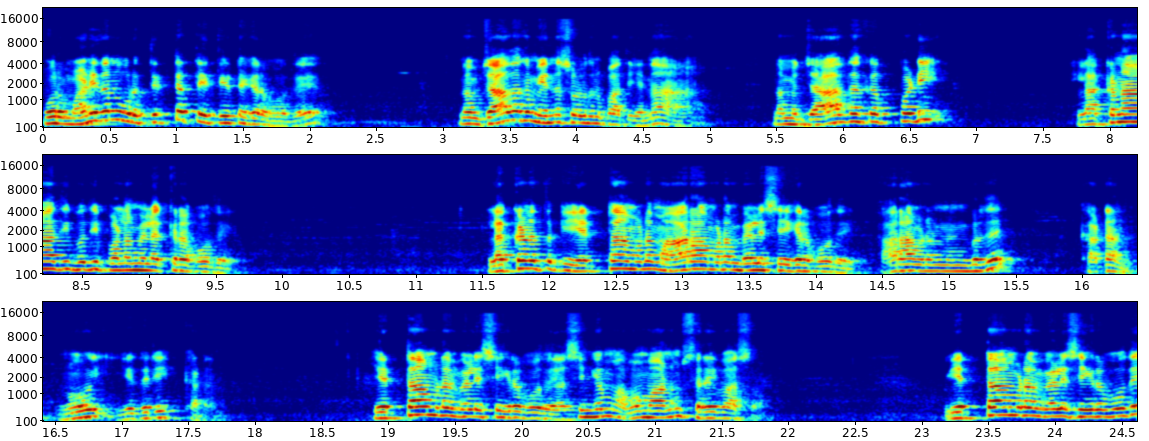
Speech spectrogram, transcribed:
ஒரு மனிதன் ஒரு திட்டத்தை தீட்டுகிற போது நம் ஜாதகம் என்ன சொல்லுதுன்னு பார்த்தீங்கன்னா நம்ம ஜாதகப்படி லக்னாதிபதி பலம் இழக்கிற போது லக்கணத்துக்கு எட்டாம் இடம் ஆறாம் இடம் வேலை செய்கிற போது ஆறாம் இடம் என்பது கடன் நோய் எதிரி கடன். எட்டாம் இடம் வேலை செய்கிற போது அசிங்கம் அவமானம் சிறைவாசம். எட்டாம் இடம் வேலை செய்கிற போது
